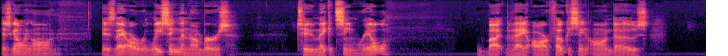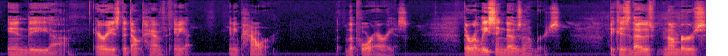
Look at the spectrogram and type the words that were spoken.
is going on is they are releasing the numbers to make it seem real, but they are focusing on those in the uh, areas that don't have any any power, the poor areas. They're releasing those numbers because those numbers,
